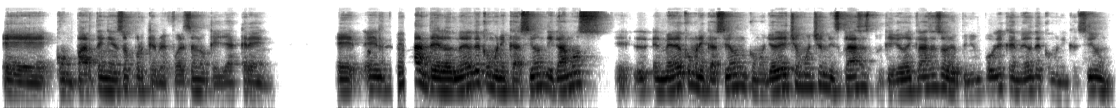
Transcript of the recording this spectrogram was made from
eh, comparten eso porque refuerzan lo que ya creen. El tema de los medios de comunicación, digamos, el, el, medio de comunicación, como yo he dicho mucho en mis clases, porque yo doy clases sobre opinión pública y medios de comunicación,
